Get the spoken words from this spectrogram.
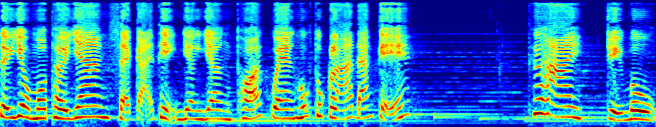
Sử dụng một thời gian sẽ cải thiện dần dần thói quen hút thuốc lá đáng kể. Thứ hai, trị mụn.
